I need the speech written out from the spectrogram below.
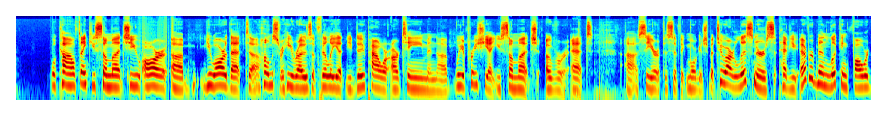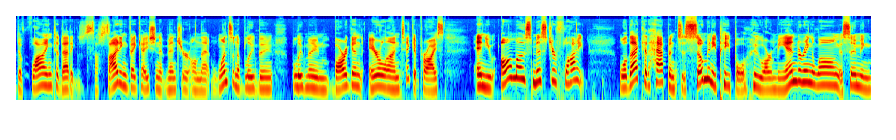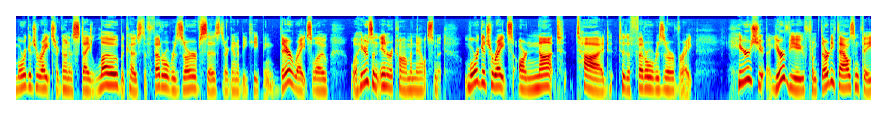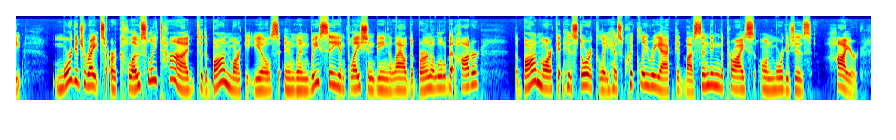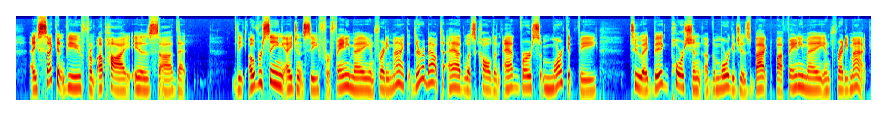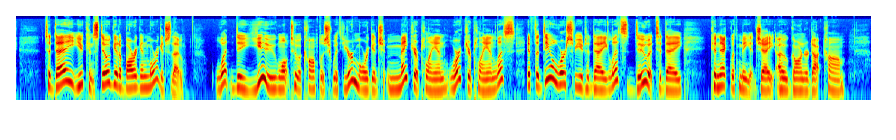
Well, Kyle, thank you so much. You are uh, you are that uh, Homes for Heroes affiliate. You do power our team, and uh, we appreciate you so much over at uh, Sierra Pacific Mortgage. But to our listeners, have you ever been looking forward to flying to that exciting vacation adventure on that once in a blue moon blue moon bargain airline ticket price, and you almost missed your flight? Well, that could happen to so many people who are meandering along, assuming mortgage rates are going to stay low because the Federal Reserve says they're going to be keeping their rates low. Well, here's an intercom announcement mortgage rates are not tied to the Federal Reserve rate. Here's your, your view from 30,000 feet. Mortgage rates are closely tied to the bond market yields, and when we see inflation being allowed to burn a little bit hotter, the bond market historically has quickly reacted by sending the price on mortgages higher. A second view from up high is uh, that the overseeing agency for Fannie Mae and Freddie Mac, they're about to add what's called an adverse market fee to a big portion of the mortgages backed by Fannie Mae and Freddie Mac. Today, you can still get a bargain mortgage, though. What do you want to accomplish with your mortgage? Make your plan, work your plan. Let's if the deal works for you today, let's do it today. Connect with me at jogarner.com.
